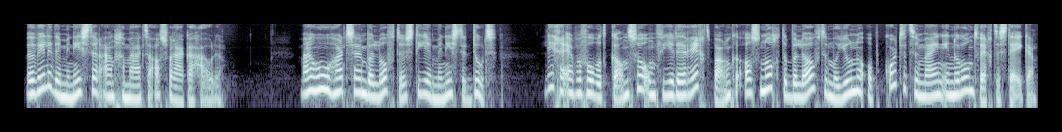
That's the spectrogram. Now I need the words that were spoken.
we willen de minister aan gemaakte afspraken houden. Maar hoe hard zijn beloftes die een minister doet? Liggen er bijvoorbeeld kansen om via de rechtbank alsnog de beloofde miljoenen op korte termijn in de rondweg te steken?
